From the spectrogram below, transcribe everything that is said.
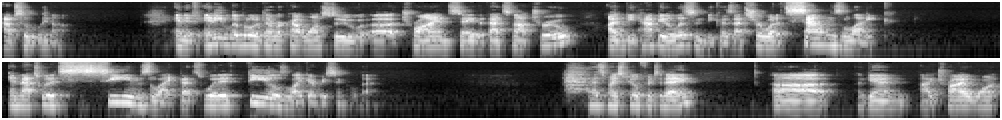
Absolutely not. And if any liberal or Democrat wants to uh, try and say that that's not true, I'd be happy to listen because that's sure what it sounds like. And that's what it seems like. That's what it feels like every single day. That's my spiel for today. Uh, again, I try want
